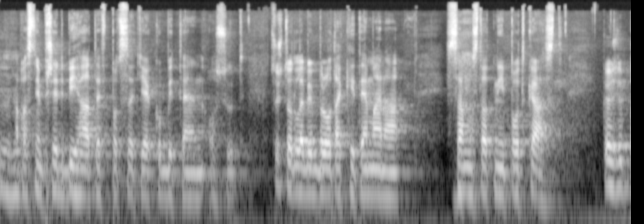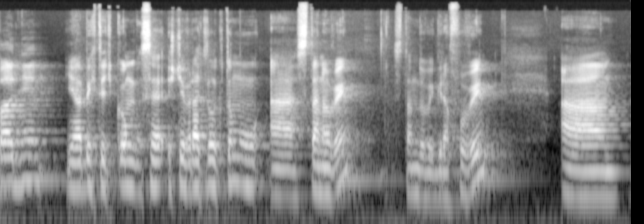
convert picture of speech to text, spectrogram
mm-hmm. a vlastně předbíháte v podstatě jakoby ten osud. Což tohle by bylo taky téma na samostatný podcast. Každopádně já bych teď se ještě vrátil k tomu eh, stanovi, standovi grafovi. A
